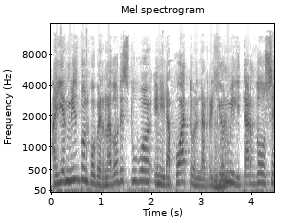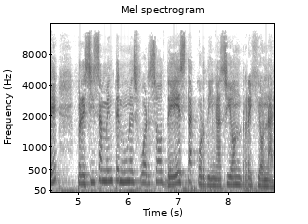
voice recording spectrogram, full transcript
Ayer mismo el gobernador estuvo en Irapuato, en la región militar 12, precisamente en un esfuerzo de esta coordinación regional.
